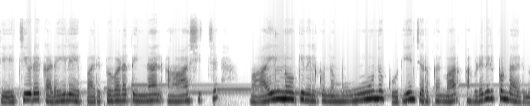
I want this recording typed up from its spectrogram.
ചേച്ചിയുടെ കടയിലെ പരിപ്പ് വട തിന്നാൻ ആശിച്ച് വായിൽ നോക്കി നിൽക്കുന്ന മൂന്ന് കൊതിയൻ ചെറുക്കന്മാർ അവിടെ നിൽപ്പുണ്ടായിരുന്നു.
